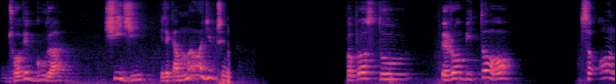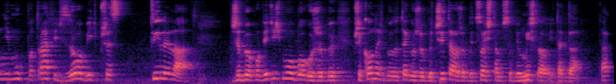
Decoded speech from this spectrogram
ten człowiek góra, siedzi i taka mała dziewczynka po prostu robi to, co on nie mógł potrafić zrobić przez tyle lat. Żeby opowiedzieć mu o Bogu, żeby przekonać go do tego, żeby czytał, żeby coś tam sobie myślał i tak dalej. Tak?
